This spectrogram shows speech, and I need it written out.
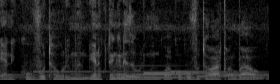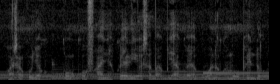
yani kuvuta ulimwengu yani kutengeneza ulimwengu wako kuvuta watu ambao watakuja kufanya kweli hiyo sababu yako ya kuona kwamba upendo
